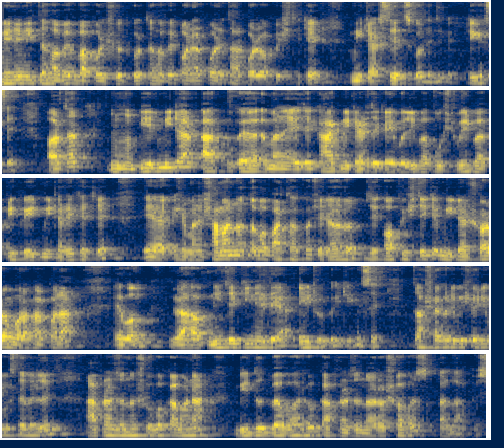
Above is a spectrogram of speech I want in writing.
মেনে নিতে হবে বা পরিশোধ করতে হবে, করার পরে তারপরে অফিস থেকে মিটার চেঞ্জ করে দিবে, ঠিক আছে? অর্থাৎ বিল মিটার আর মানে এই যে কার্ড মিটার যেটাই বলি বা পোস্টপেইড বা প্রিপেইড মিটারের ক্ষেত্রে মানে সামান্যতম পার্থক্য সেটা হলো যে অফিস থেকে মিটার সরবরাহ করা এবং গ্রাহক নিজে কিনে দেয়া, এইটুকুই, ঠিক আছে? তো আশা করি বিষয়টি বুঝতে পারলেন। আপনার জন্য শুভকামনা। বিদ্যুৎ ব্যবহার হোক, আপনার জন্য আরও সহজ। আল্লাহ হাফেজ।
